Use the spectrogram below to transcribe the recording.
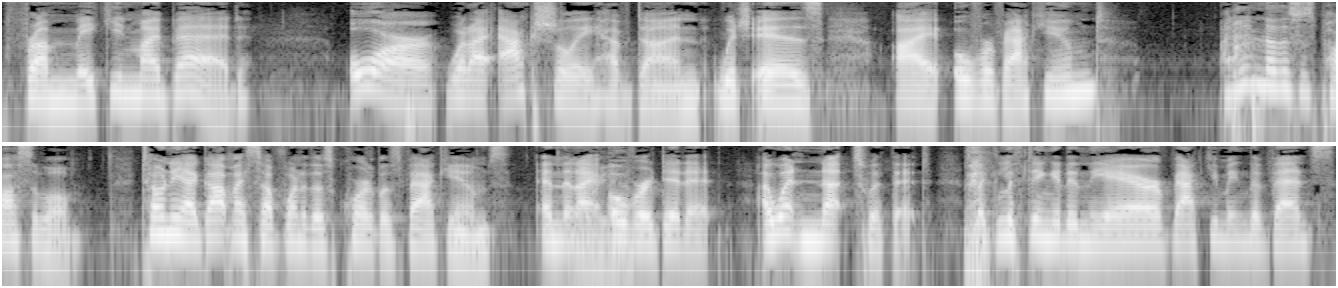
from making my bed, or what I actually have done, which is I over vacuumed. I didn't know this was possible. Tony, I got myself one of those cordless vacuums and then oh, I overdid it. I went nuts with it, like lifting it in the air, vacuuming the vents,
